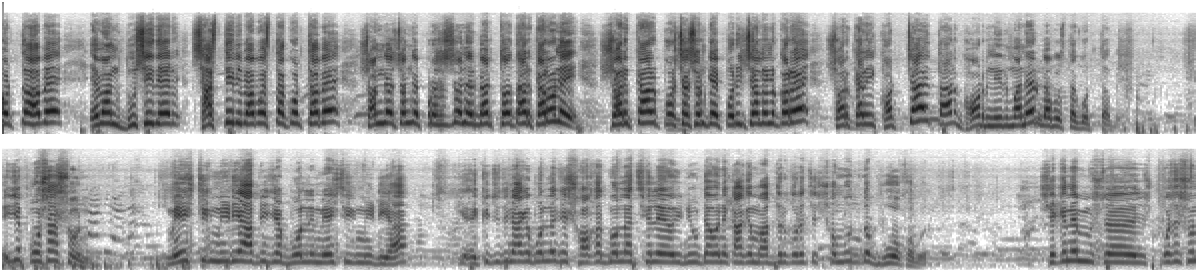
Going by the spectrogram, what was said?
করতে হবে এবং দোষীদের শাস্তির ব্যবস্থা করতে হবে। সঙ্গে সঙ্গে প্রশাসনের ব্যর্থতার কারণে সরকার প্রশাসনকে পরিচালনা করে, সরকারি খরচায় তার ঘর নির্মাণের ব্যবস্থা করতে হবে। এই যে প্রশাসন মেনস্ট্রিক মিডিয়া আপনি যে বললেন মেনস্ট্রিক মিডিয়া কিছুদিন আগে বললেন যে শকাত মোল্লার ছেলে ওই নিউ টাউনে কাকে মারধর করেছে সমুদ্র ভুয়ো খবর। সেখানে প্রশাসন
